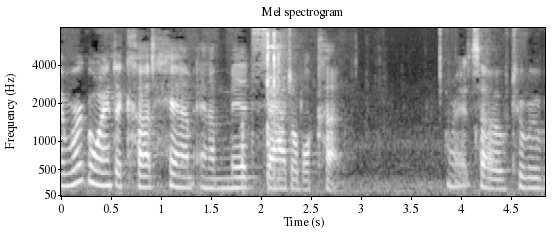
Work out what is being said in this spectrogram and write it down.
and we're going to cut him in a mid-sagittal cut. All right, so to re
